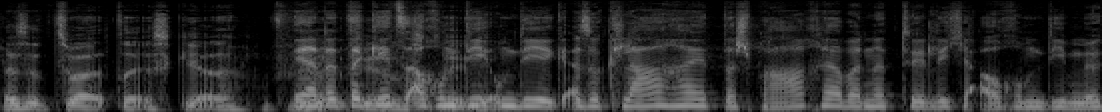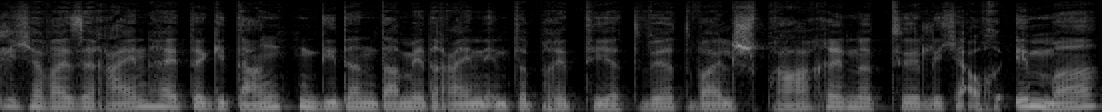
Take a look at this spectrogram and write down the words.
also 32 Jahre. Für, ja, da, da geht es auch um die, um die, also Klarheit der Sprache, aber natürlich auch um die möglicherweise Reinheit der Gedanken, die dann damit rein interpretiert wird, weil Sprache natürlich auch immer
